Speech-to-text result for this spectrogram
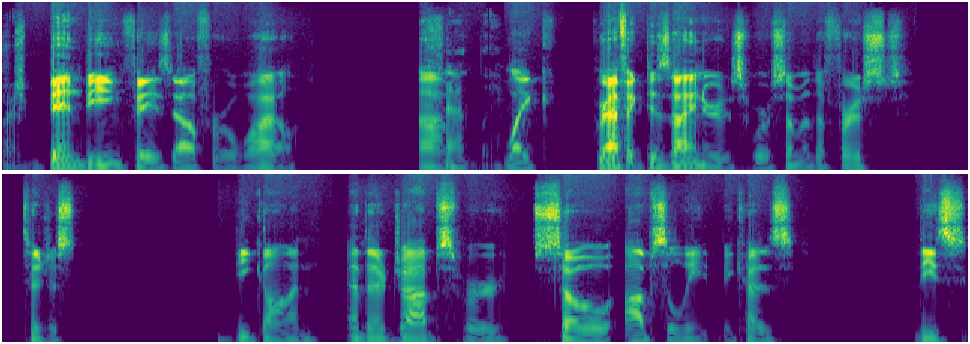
Right. been being phased out for a while. Um, Sadly. like graphic designers were some of the first to just be gone, and their jobs were so obsolete because these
